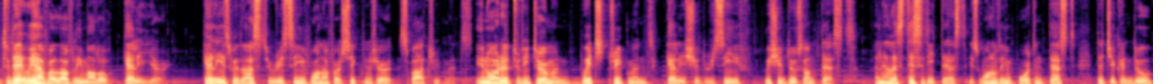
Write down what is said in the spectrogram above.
today we have our lovely model, Kelly here. Kelly is with us to receive one of our signature spa treatments. In order to determine which treatment Kelly should receive, we should do some tests. An elasticity test is one of the important tests that you can do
